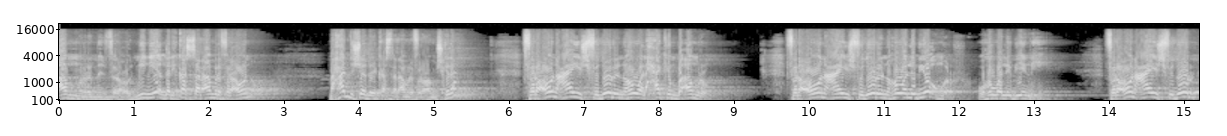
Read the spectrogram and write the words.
أمر من فرعون. مين يقدر يكسر أمر فرعون؟ ما حدش يقدر يكسر أمر فرعون مش كده؟ فرعون عايش في دور إن هو الحاكم بأمره. فرعون عايش في دور إن هو اللي بيؤمر وهو اللي بينهي. فرعون عايش في دور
